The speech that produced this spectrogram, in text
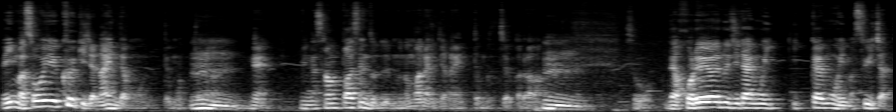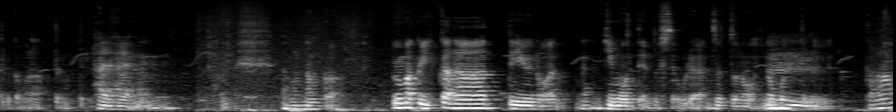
で今そういう空気じゃないんだもんって思ったら、うん。ねみんな3%でも飲まないんじゃないって思っちゃうから、うん。そう。だからほろ酔いの時代もい一回もう今過ぎちゃってるかもなって思ってる、はいはいはい、うん、だからなんかうまくいくかなっていうのはなんか疑問点として俺はずっとの残ってるかな、うん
